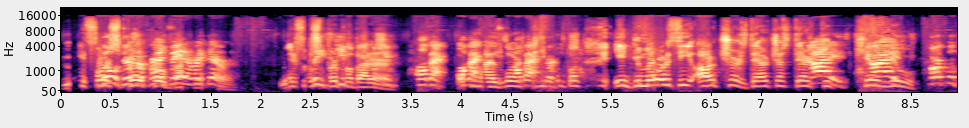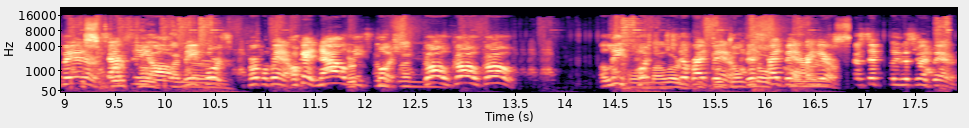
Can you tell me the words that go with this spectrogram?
Main force, No, there's a red banner right there. Main force, Please purple banner. Fall back. Fall Oh back. Please. Lord, back. people ignore the archers. They're just there Guys, to kill guys, you. Purple banner. It's Saxony, purple uh, main force. Purple banner. Okay, now Purple push. banner. Go, go, go. Elise, Oh push to the red banner. This red banner right here. Specifically this red banner.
